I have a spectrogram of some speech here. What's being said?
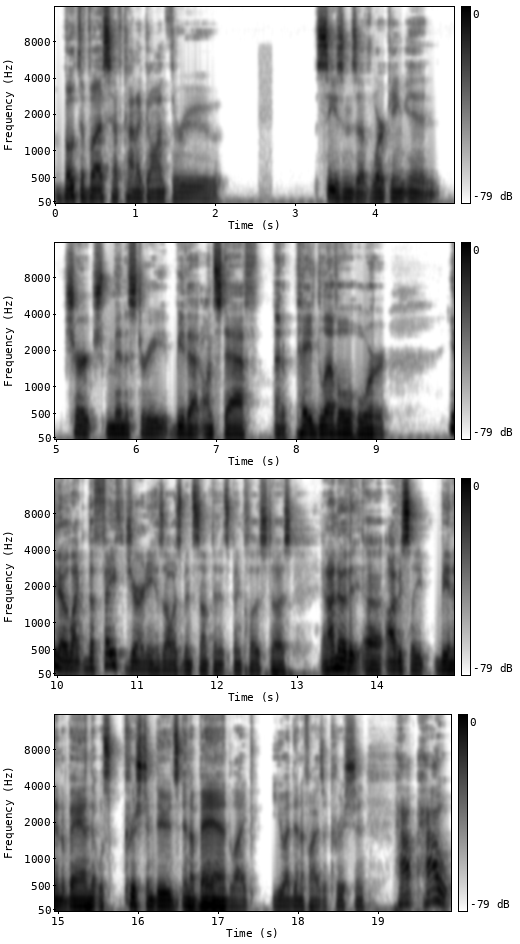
both of us have kind of gone through seasons of working in church ministry, be that on staff at a paid level or, you know, like the faith journey has always been something that's been close to us. And I know that uh, obviously being in a band that was Christian dudes in a band, like you identify as a Christian. How how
